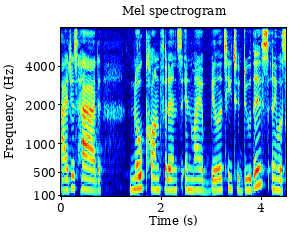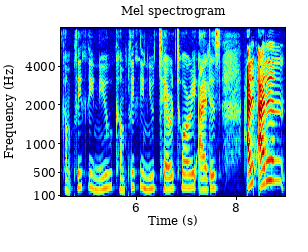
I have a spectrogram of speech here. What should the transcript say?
I just had no confidence in my ability to do this and it was completely new completely new territory. I just i, I didn't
